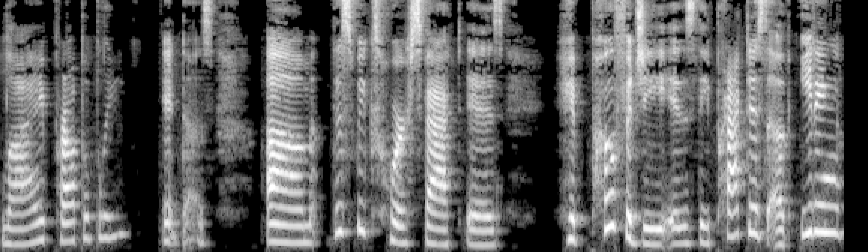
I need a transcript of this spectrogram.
lie, probably. It does. Um, this week's horse fact is hippophagy is the practice of eating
